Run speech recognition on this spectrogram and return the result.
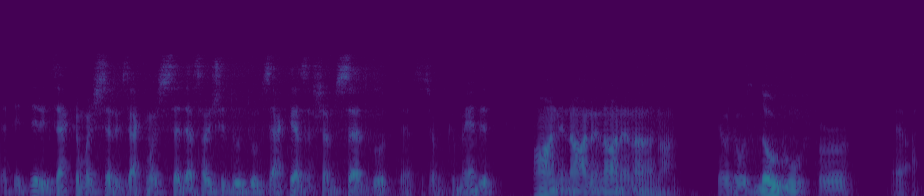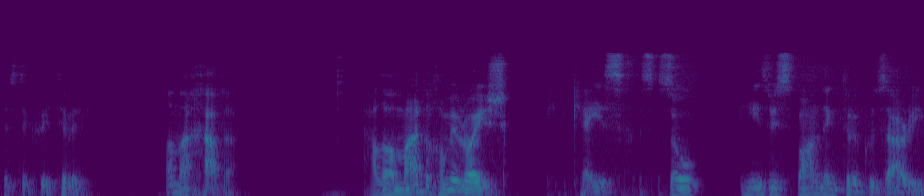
that they did exactly what said, exactly what said. That's how you should do. Do exactly as Hashem said. Good. As Hashem commanded. On and on and on and on and on. there, there was no room for uh, artistic creativity. So he's responding to the Kuzari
